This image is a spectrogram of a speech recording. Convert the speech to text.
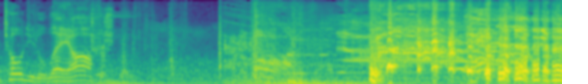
told you to lay off. Oh,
